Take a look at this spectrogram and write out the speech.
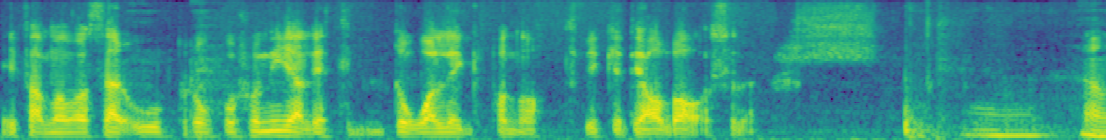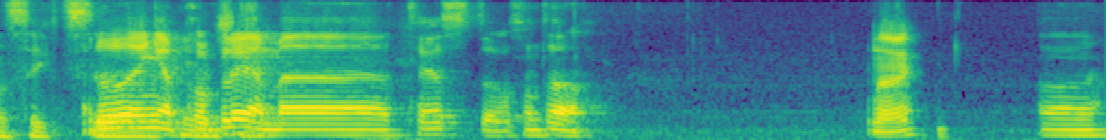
ifall man var så här oproportionerligt dålig på något, vilket jag var. Så där. Ansikts... Du har inga problem med tester och sånt här? Nej, Ja,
